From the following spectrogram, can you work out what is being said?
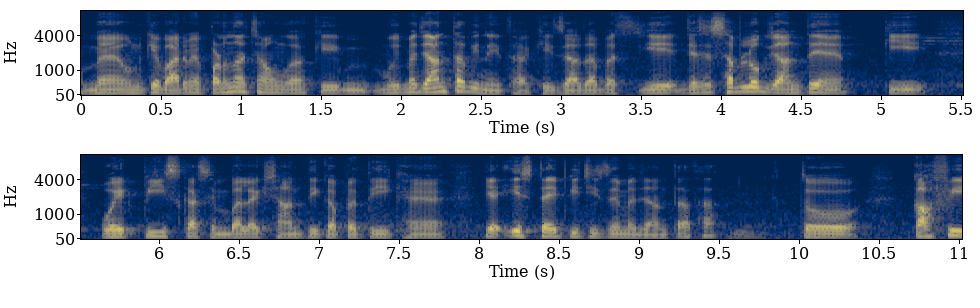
मैं उनके बारे में पढ़ना चाहूँगा कि मैं जानता भी नहीं था कि ज़्यादा बस ये जैसे सब लोग जानते हैं कि वो एक पीस का सिंबल है, एक शांति का प्रतीक है, या इस टाइप की चीज़ें मैं जानता था। तो काफ़ी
